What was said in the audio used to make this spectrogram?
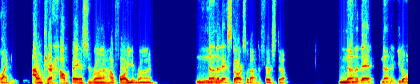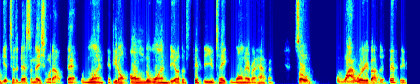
like I don't care how fast you run or how far you run, none of that starts without the first step. None of that, none of you don't get to the destination without that one. If you don't own the one, the other 50 you take won't ever happen. So why worry about the 50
